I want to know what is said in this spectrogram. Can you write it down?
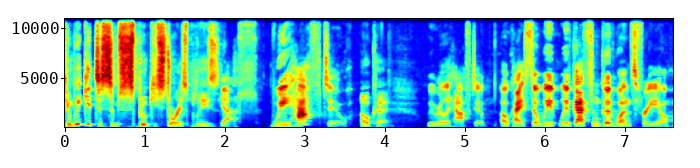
Can we get to some spooky stories, please? yes, we have to. Okay. We really have to. Okay, so we we've got some good ones for you.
